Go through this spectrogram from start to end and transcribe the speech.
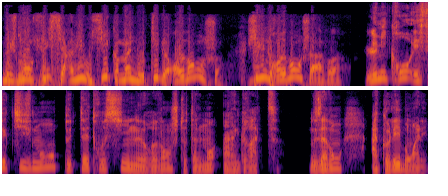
mais je m'en suis servi aussi comme un outil de revanche. J'ai une revanche à avoir. Le micro, effectivement, peut être aussi une revanche totalement ingrate. Nous avons accolé, bon allez,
